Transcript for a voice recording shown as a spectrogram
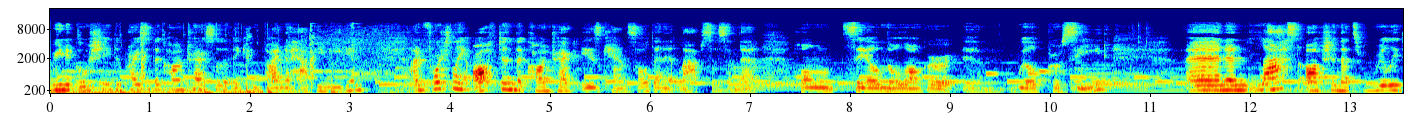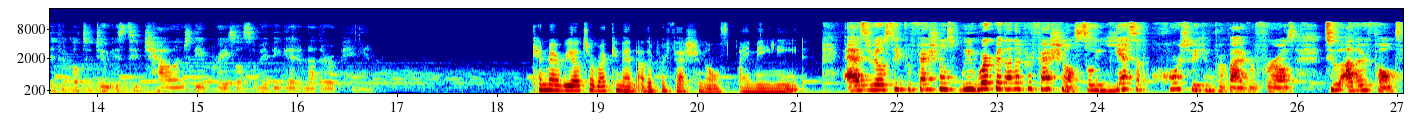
renegotiate the price of the contract so that they can find a happy medium. Unfortunately, often the contract is cancelled and it lapses and the home sale no longer um, will proceed. And then last option that's really difficult to do is to challenge the appraisal, so maybe get another opinion. Can my realtor recommend other professionals I may need? As real estate professionals, we work with other professionals. So yes, of course we can provide referrals to other folks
